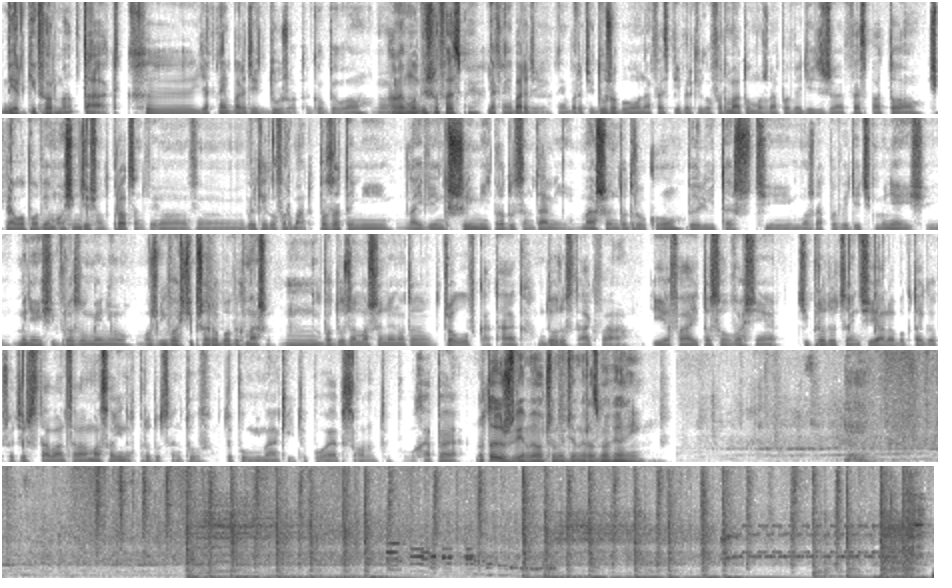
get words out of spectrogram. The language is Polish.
Wielki format? Tak, jak najbardziej dużo tego było. Ale mówisz o Fespie. Jak najbardziej, najbardziej. Dużo było na Fespie wielkiego formatu. Można powiedzieć, że Fespa to, śmiało powiem, 80% wielkiego formatu. Poza tymi największymi producentami maszyn do druku byli też ci, można powiedzieć, mniejsi. Mniejsi w rozumieniu możliwości przerobowych maszyn. Mm, bo duże maszyny, no to czołówka, tak? Durst, Aqua, EFI to są właśnie ci producenci, ale obok tego przecież stała cała masa innych producentów, typu Mimaki, typu Epson, typu HP. No to już wiemy, o czym będziemy rozmawiali.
